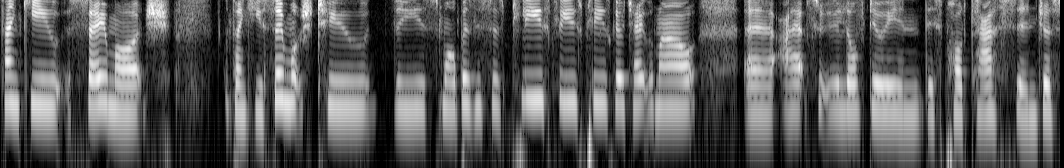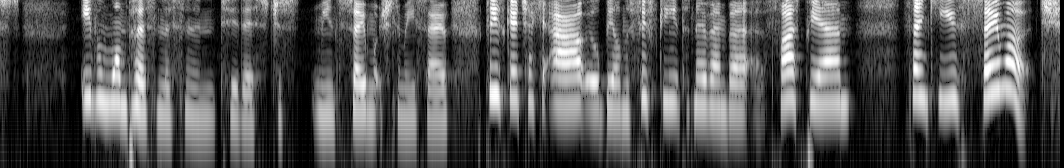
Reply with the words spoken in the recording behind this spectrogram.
thank you so much thank you so much to these small businesses. Please, please, please go check them out. Uh, I absolutely love doing this podcast, and just even one person listening to this just means so much to me. So please go check it out. It will be on the 15th of November at 5 pm. Thank you so much.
